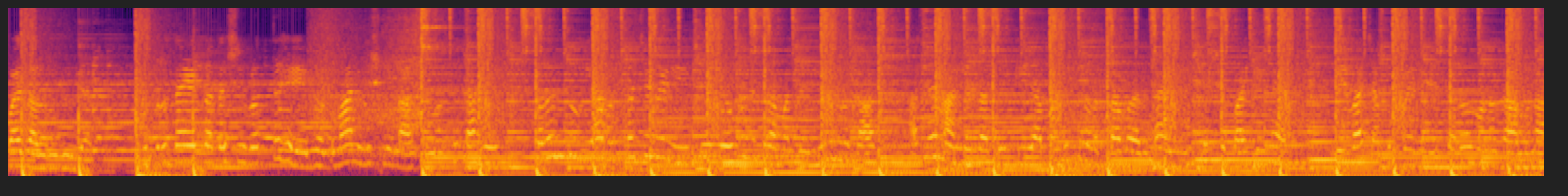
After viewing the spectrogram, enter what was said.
उपाय जाणून घेऊया पुत्रदा एकादशी व्रत हे भगवान विष्णूला समर्पित आहे. परंतु या व्रताच्या वेळी ते योगक्षेत्रामध्ये लीन होतात असे मानले जाते की या पवित्र व्रतावर काही विशेष उपाय केल्यास देवाच्या कृपेने सर्व मनोकामना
